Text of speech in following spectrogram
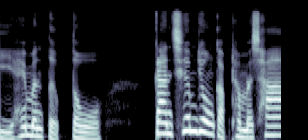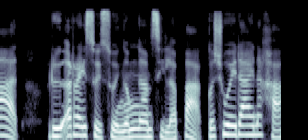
ดีๆ ให้มันเติบโต การเชื่อมโยงกับธรรมชาติ หรืออะไรสวยๆ งามๆศิลปะก็ช่วยได้นะคะ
